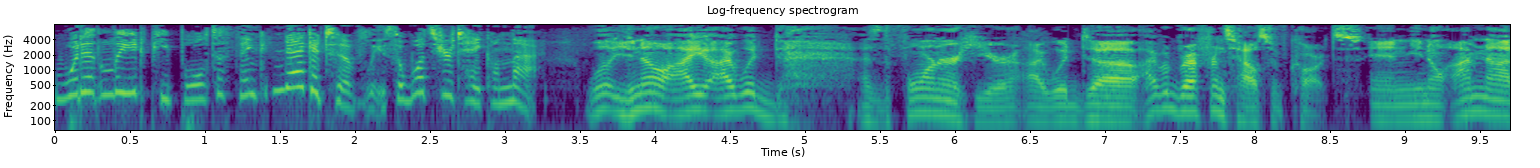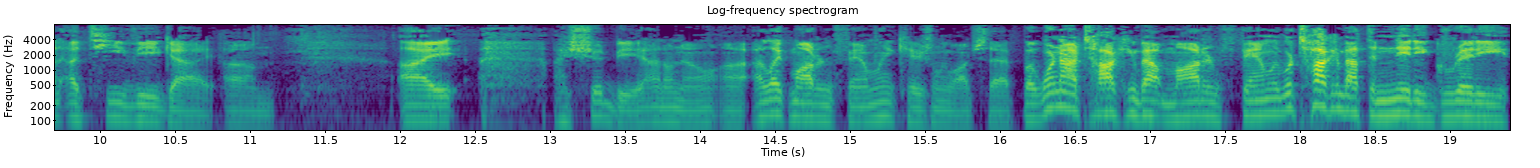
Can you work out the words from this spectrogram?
would it lead people to think negatively? So what's your take on that? Well, you know, I, I would, as the foreigner here, I would, uh, I would reference House of Cards. And, you know, I'm not a TV guy. Um, I, I should be. I don't know. Uh, I like Modern Family. Occasionally watch that, but we're not talking about Modern Family. We're talking about the nitty gritty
